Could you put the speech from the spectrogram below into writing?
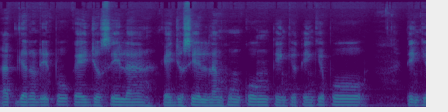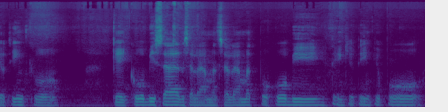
At ganoon din po kay Josela, kay Josel ng Hong Kong. Thank you, thank you po. Thank you, thank you. Kay Kobe San, salamat salamat po Kobe. Thank you, thank you po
